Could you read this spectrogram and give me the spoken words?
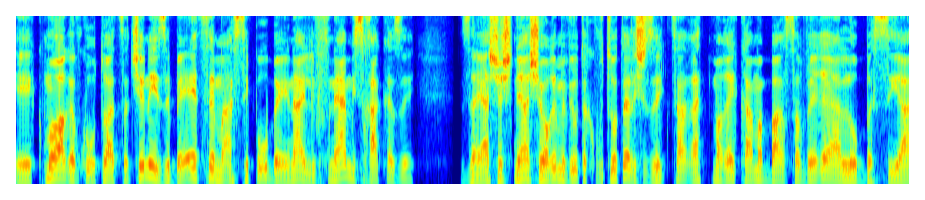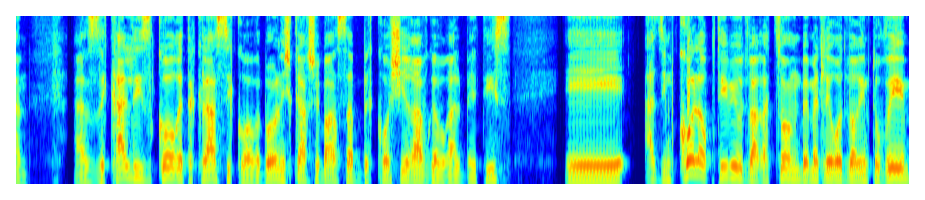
אה, כמו אגב קורטואה צד שני, זה בעצם הסיפור בעיניי לפני המשחק הזה. זה היה ששני השוערים הביאו את הקבוצות האלה, שזה קצת רק מראה כמה ברסה וריאל לא בשיאן. אז זה קל לזכור את הקלאסיקו, אבל בואו לא נשכח שברסה בקושי רב גברה על בטיס. אה, אז עם כל האופטימיות והרצון באמת לראות דברים טובים,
